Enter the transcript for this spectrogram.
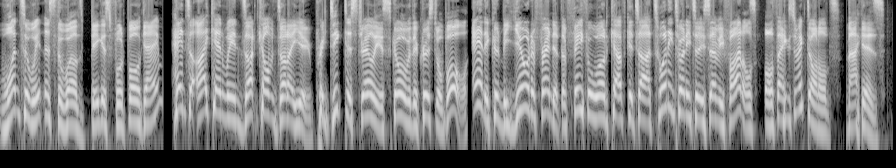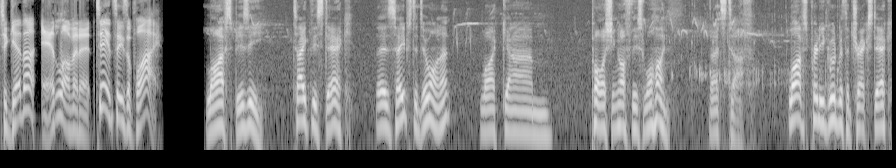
Want to witness the world's biggest football game? Head to iCanWin.com.au, predict Australia's score with a crystal ball, and it could be you and a friend at the FIFA World Cup Qatar 2022 semi finals, all thanks to McDonald's. Maccas, together and loving it. TNC's apply. Life's busy. Take this deck. There's heaps to do on it, like um, polishing off this wine. That's tough. Life's pretty good with a Trex deck.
